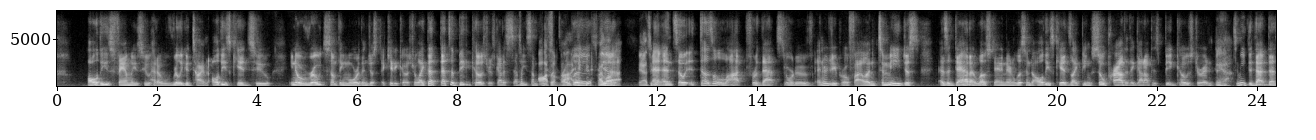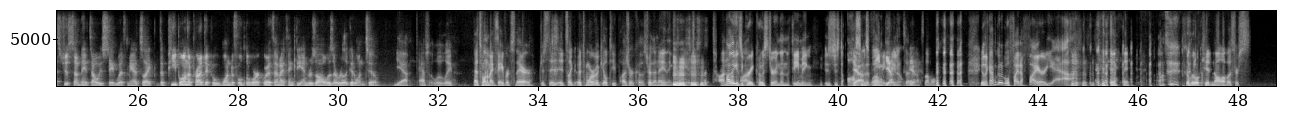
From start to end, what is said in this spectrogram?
all these families who had a really good time, all these kids who, you know, rode something more than just a kiddie coaster. Like that, that's a big coaster. It's got a seventy something awesome foot ride. I yeah. love it. Yeah, it's a good and, and so it does a lot for that sort of energy profile. And to me, just as a dad, I love standing there and listening to all these kids like being so proud that they got off this big coaster. And yeah. to me, that that's just something that's always stayed with me. It's like the people on the project were wonderful to work with, and I think the end result was a really good one too. Yeah, absolutely. That's one of my favorites there. Just it, it's like it's more of a guilty pleasure coaster than anything. Mm-hmm. It's just mm-hmm. a ton. I think it's fun. a great coaster, and then the theming is just awesome yeah, as well. Theming, yeah, you know? it's yeah. next level. You're like, I'm gonna go fight a fire. Yeah. awesome. The little kid and all of us are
